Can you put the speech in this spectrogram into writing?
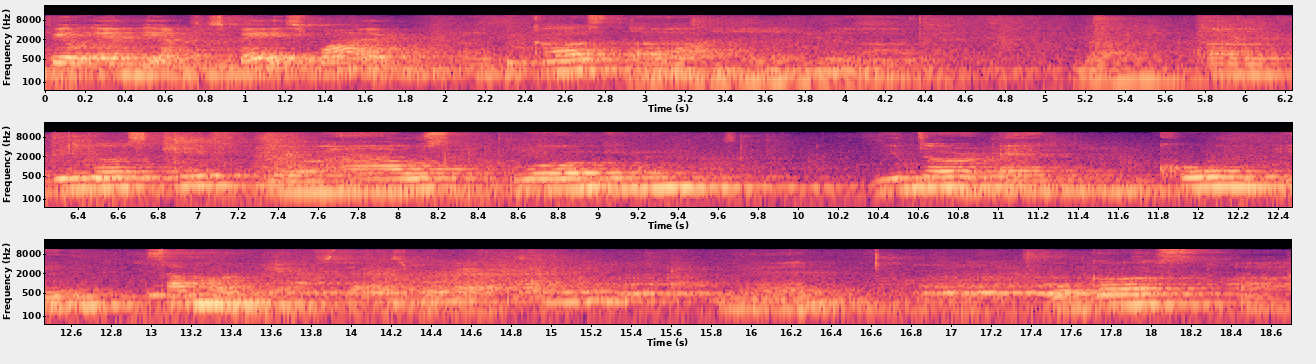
fill in the empty space. Why? Uh, because uh, uh, uh, builders keep the house warm in winter and cool in summer. yes that is correct. And Workers uh,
